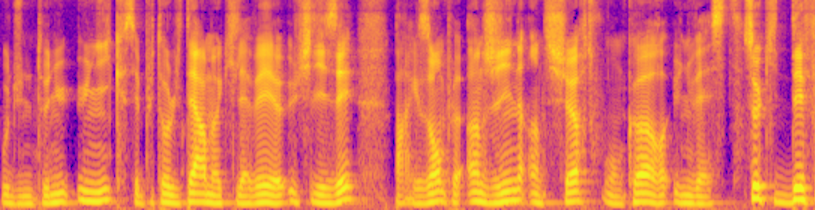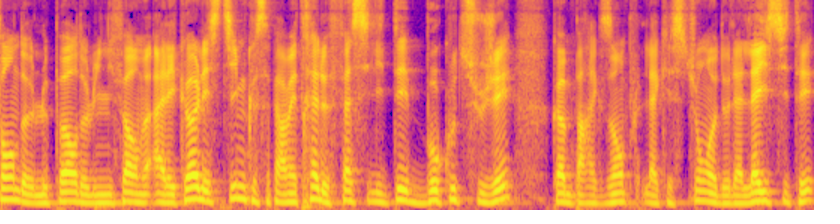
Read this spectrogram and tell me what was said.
ou d'une tenue unique, c'est plutôt le terme qu'il avait utilisé, par exemple un jean, un t-shirt ou encore une veste. Ceux qui défendent le port de l'uniforme à l'école estime que ça permettrait de faciliter beaucoup de sujets, comme par exemple la question de la laïcité,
